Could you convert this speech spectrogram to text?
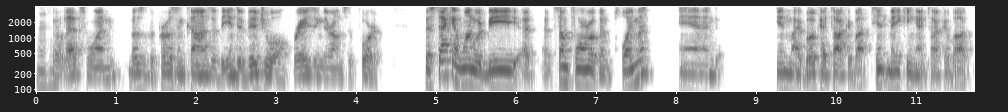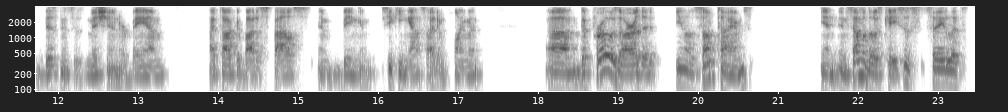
Mm-hmm. So that's one. Those are the pros and cons of the individual raising their own support. The second one would be a, a, some form of employment. And in my book, I talk about tent making. I talk about business as mission or BAM. I talk about a spouse and being seeking outside employment. Um, the pros are that you know sometimes in in some of those cases, say let's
